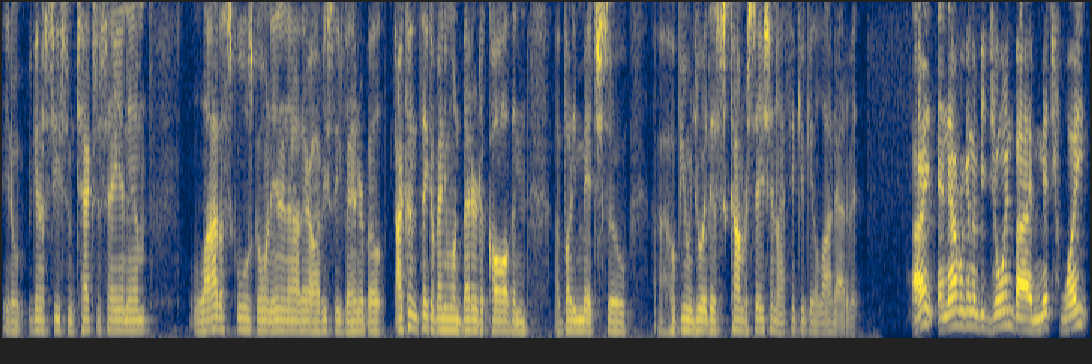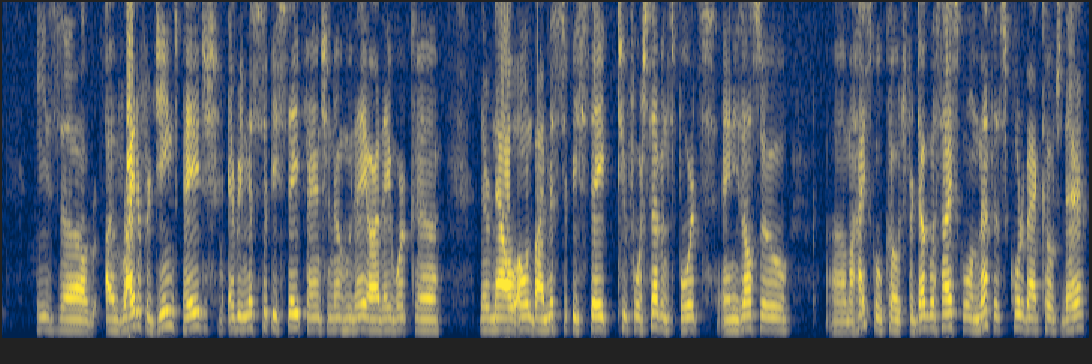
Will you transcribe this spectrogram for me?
You know, we're going to see some Texas A&M. A lot of schools going in and out of there, obviously Vanderbilt. I couldn't think of anyone better to call than my buddy Mitch. So I uh, hope you enjoy this conversation. I think you'll get a lot out of it. All right, and now we're going to be joined by Mitch White. He's uh, a writer for Gene's page. Every Mississippi State fan should know who they are. They work. Uh, they're now owned by Mississippi State 247 Sports, and he's also um, a high school coach for Douglas High School in Memphis, quarterback coach there.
